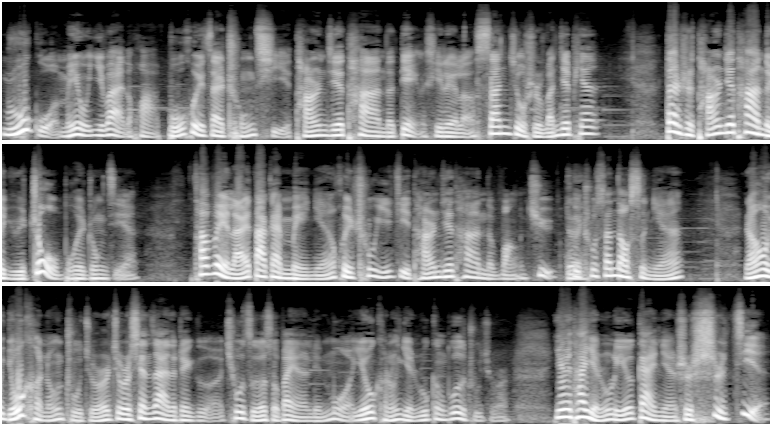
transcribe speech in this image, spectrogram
如果没有意外的话，不会再重启《唐人街探案》的电影系列了。三就是完结篇，但是《唐人街探案》的宇宙不会终结，它未来大概每年会出一季《唐人街探案》的网剧，会出三到四年。然后有可能主角就是现在的这个邱泽所扮演的林默，也有可能引入更多的主角，因为他引入了一个概念是世界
